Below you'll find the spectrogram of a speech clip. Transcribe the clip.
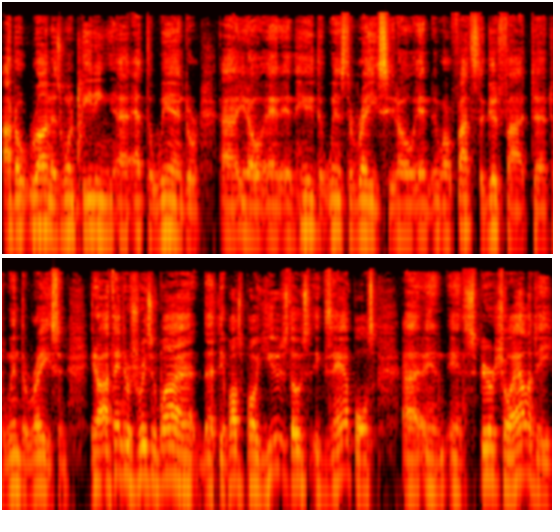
I don't run as one beating uh, at the wind, or uh, you know, and, and he that wins the race, you know, and or fights the good fight to win the race. And you know, I think there's reason why that the Apostle Paul used those examples uh, in, in spirituality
